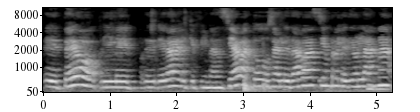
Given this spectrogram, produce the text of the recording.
Eh, Teo le, eh, era el que financiaba todo, o sea, le daba, siempre le dio lana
